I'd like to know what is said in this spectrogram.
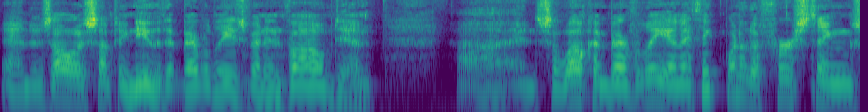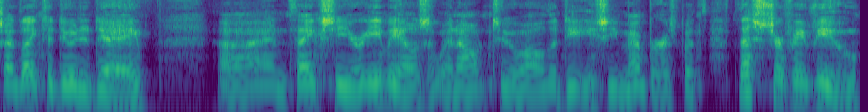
and there's always something new that Beverly has been involved in. Uh, and so, welcome, Beverly. And I think one of the first things I'd like to do today, uh, and thanks to your emails that went out to all the DEC members, but let's just review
